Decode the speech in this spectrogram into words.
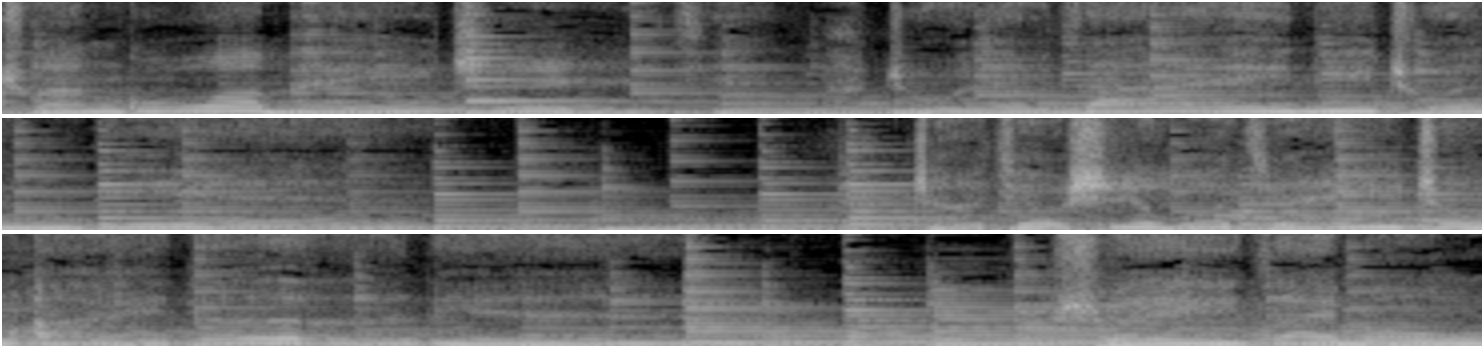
穿过眉之间，驻留在你唇边。这就是我最钟爱的脸，睡在梦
